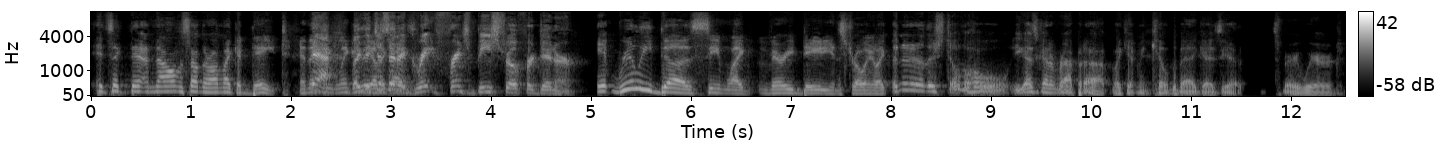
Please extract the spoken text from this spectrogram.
it's like now all of a sudden they're on like a date, and then Yeah, they link like they the just had a great French bistro for dinner. It really does seem like very datey and strolling. You're like, oh, no, no, no. There's still the whole. You guys got to wrap it up. Like you haven't killed the bad guys yet. It's very weird.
